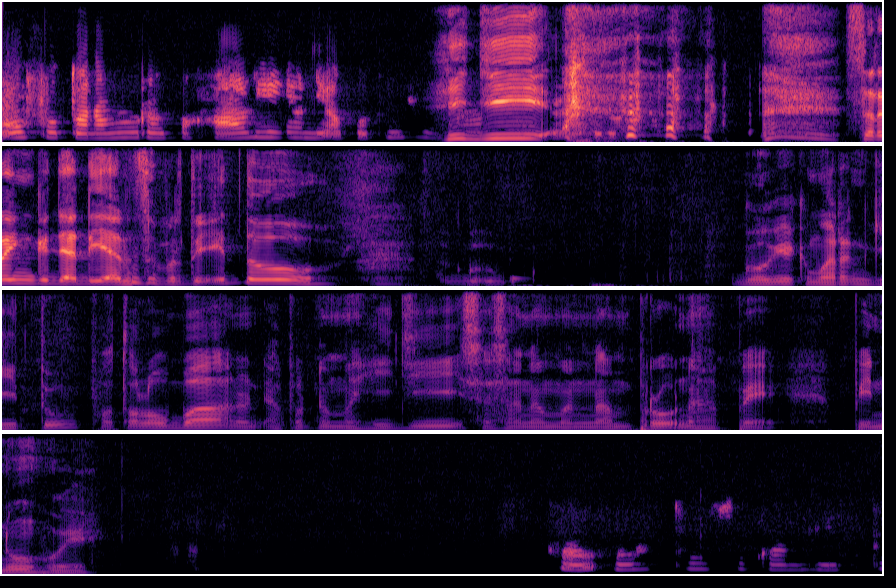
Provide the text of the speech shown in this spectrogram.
Oh, foto nama berapa kali yang diupload hiji. Sering kejadian seperti itu gue kemarin gitu foto loba dan upload nama hiji sasana menampru nah pe pinuh we. Oh, oh, tuh suka gitu.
